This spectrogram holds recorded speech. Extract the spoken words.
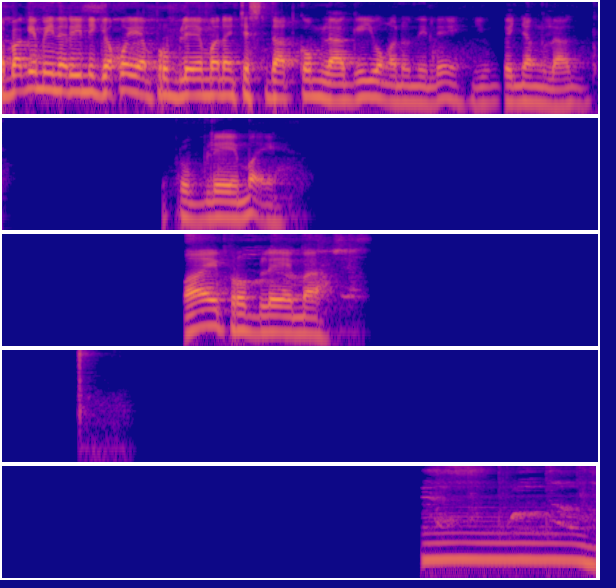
Sabagay may narinig ako eh, ang problema ng chess.com lagi yung ano nila eh, yung ganyang lag. Problema eh. May problema. Hmm.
